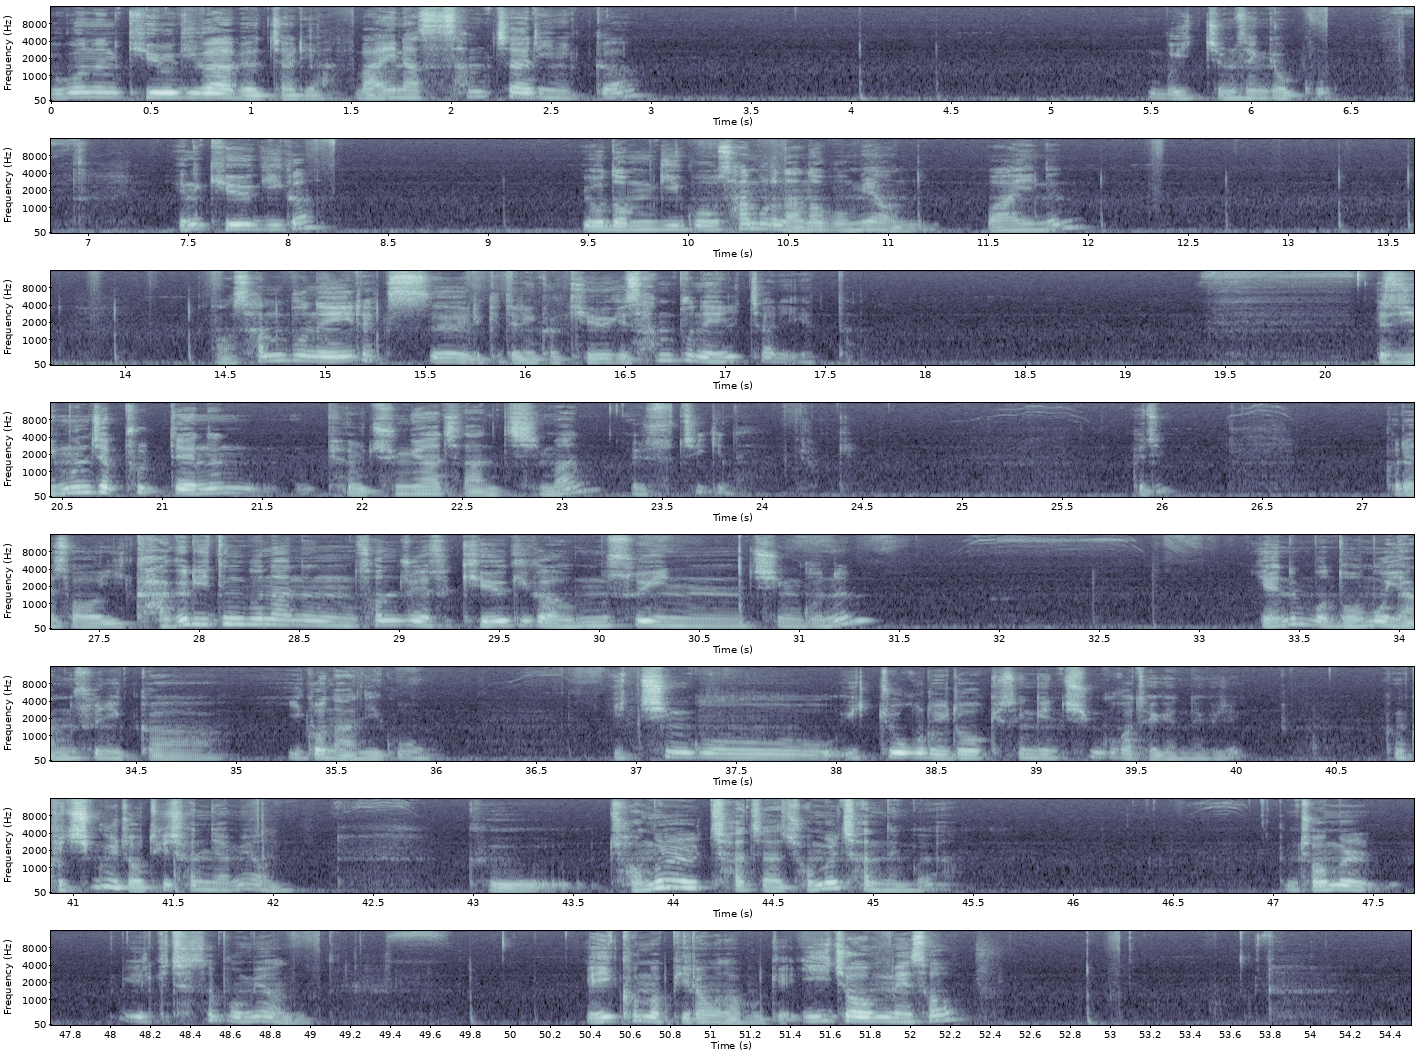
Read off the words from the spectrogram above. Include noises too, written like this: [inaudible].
요거는 기울기가 몇 짜리야? 마이너스 3짜리니까 뭐 이쯤 생겼고 얘는 기울기가 요 넘기고 3으로 나눠보면 y는 어, 3분의 1x 이렇게 되니까 기울기 3분의 1짜리겠다 그래서 이 문제 풀 때는 별 중요하진 않지만 수직이네 이렇게 그지? 그래서 이 각을 이등분하는 선 중에서 기울기가 음수인 친구는 얘는 뭐 너무 양수니까 이건 아니고 이 친구 이쪽으로 이렇게 생긴 친구가 되겠네 그지? 그럼 그 친구 이제 어떻게 찾냐면 그 점을 찾아 점을 찾는 거야 그럼 점을 이렇게 찾아보면 A, B라고 나볼게 이 점에서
